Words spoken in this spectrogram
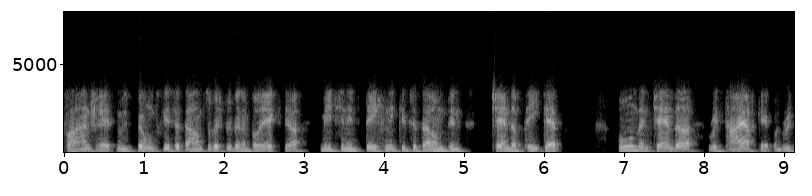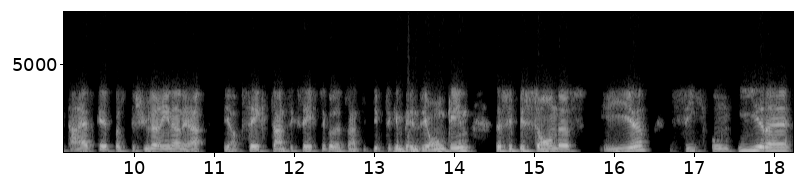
voranschreiten. Bei uns geht es ja darum, zum Beispiel bei einem Projekt, ja, Mädchen in Technik, geht es ja darum, den Gender Pay Gap und den Gender Retired Gap. Und Retired Gap, was die Schülerinnen, ja, die ab 2060 oder 2070 in Pension gehen, dass sie besonders hier sich um ihre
